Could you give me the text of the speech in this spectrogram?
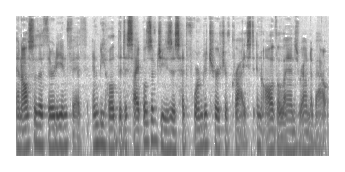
and also the thirty and fifth, and behold, the disciples of Jesus had formed a church of Christ in all the lands round about.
